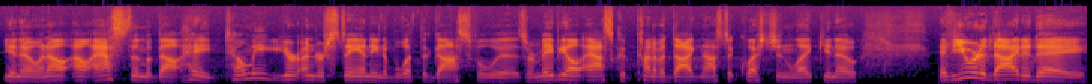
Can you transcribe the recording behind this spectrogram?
You know, and I'll, I'll ask them about, hey, tell me your understanding of what the gospel is. Or maybe I'll ask a kind of a diagnostic question like, you know, if you were to die today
